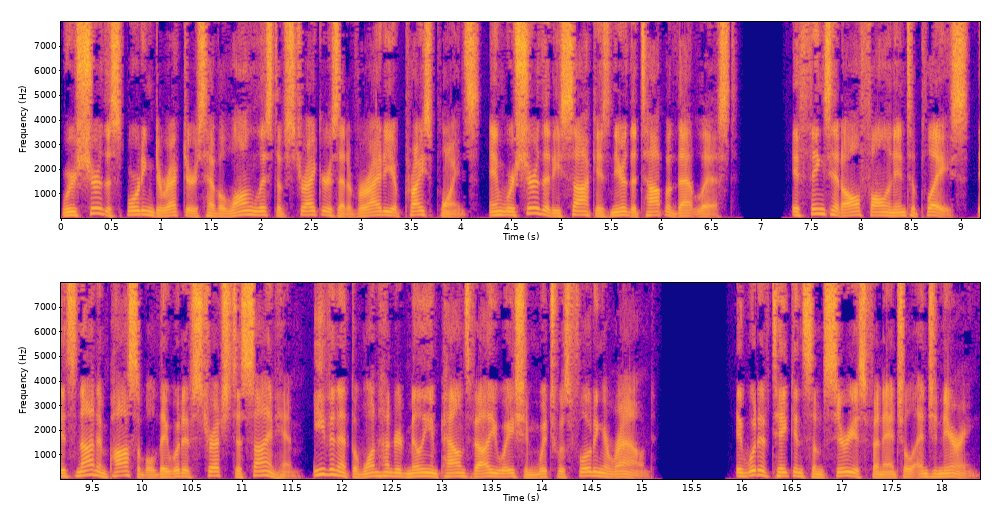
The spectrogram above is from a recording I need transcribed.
We're sure the sporting directors have a long list of strikers at a variety of price points, and we're sure that Isak is near the top of that list. If things had all fallen into place, it's not impossible they would have stretched to sign him, even at the £100 million valuation which was floating around. It would have taken some serious financial engineering,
